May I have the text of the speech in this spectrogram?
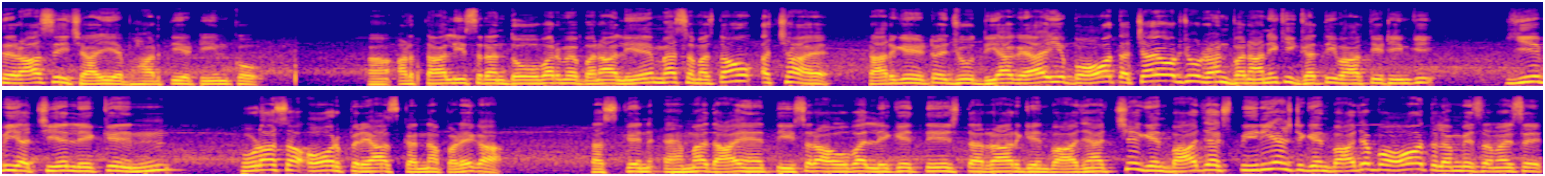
तिरासी चाहिए भारतीय टीम को। अड़तालीस रन दो ओवर में बना लिए। मैं समझता हूँ अच्छा है। टारगेट जो दिया गया है ये बहुत अच्छा है और जो रन बनाने की गति भारतीय टीम की, ये भी अच्छी है, लेकिन थोड़ा सा और प्रयास करना पड़ेगा। तस्किन अहमद आए हैं, तीसरा ओवर, लेके तेज तर्रार, गेंदबाज हैं, अच्छे गेंदबाज एक्सपीरियंस्ड गेंदबाज है, बहुत लंबे समय से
